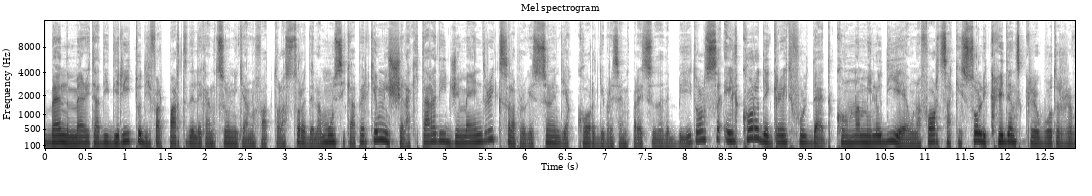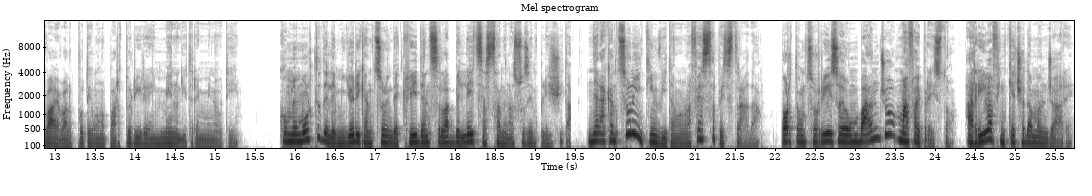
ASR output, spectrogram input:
Band merita di diritto di far parte delle canzoni che hanno fatto la storia della musica perché unisce la chitarra di Jimi Hendrix, la progressione di accordi presa in prestito dai Beatles e il coro dei Grateful Dead con una melodia e una forza che solo i Credence Clearwater Revival potevano partorire in meno di tre minuti. Come molte delle migliori canzoni dei Credence, la bellezza sta nella sua semplicità. Nella canzone ti invitano a una festa per strada. Porta un sorriso e un banjo, ma fai presto. Arriva finché c'è da mangiare.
